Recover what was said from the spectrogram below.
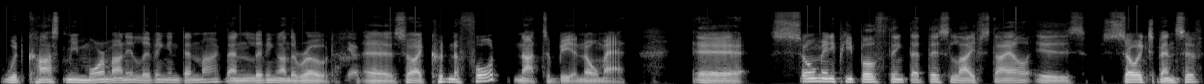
would cost me more money living in Denmark than living on the road. Yep. Uh, so I couldn't afford not to be a nomad. Uh, so many people think that this lifestyle is so expensive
